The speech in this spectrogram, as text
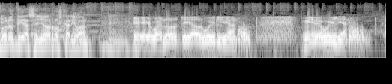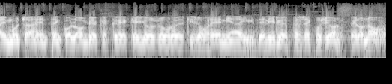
Buenos días, señor Roscar Iván. Eh, buenos días, William. Mire, William, hay mucha gente en Colombia que cree que yo sufro de esquizofrenia y delirio de persecución, pero no,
